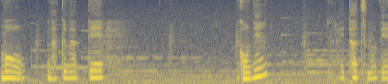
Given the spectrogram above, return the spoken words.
もう亡くなって5年ぐらい経つので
